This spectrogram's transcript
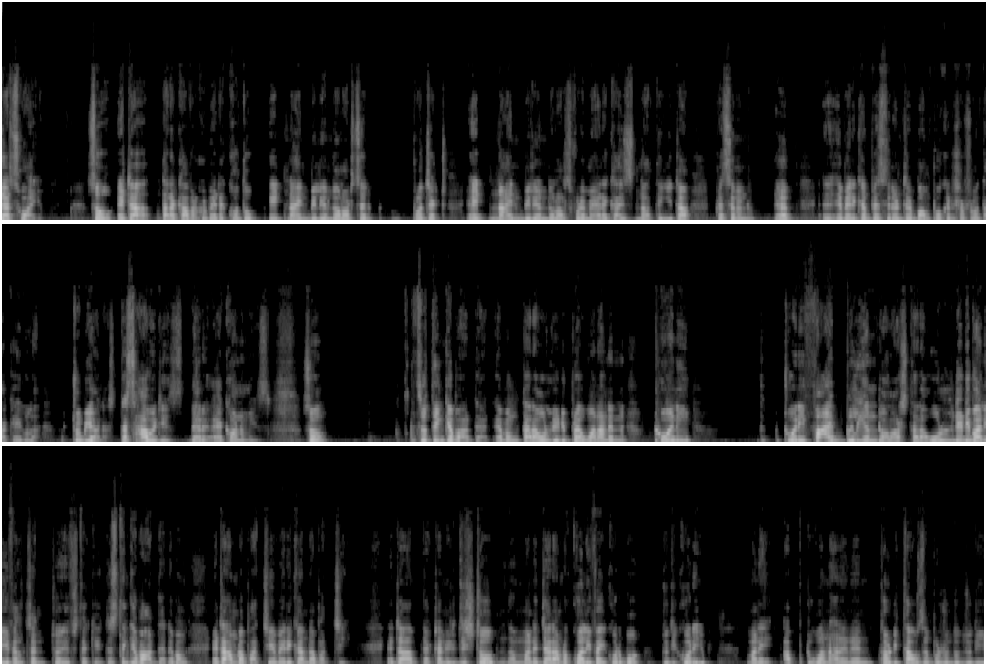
দ্যাটস ওয়াই সো এটা তারা কাভার করবে, এটা কত এইট নাইন বিলিয়ন ডলার্সের project eight nine billion dollars for America is nothing এটা প্রেসিডেন্ট আমেরিকান প্রেসিডেন্টের বাম পকেটে সবসময় থাকে এগুলা। টু বি অনার্স that's how it is there economies so so think about that এবং তারা অলরেডি প্রায় one hundred twenty twenty five billion dollars তারা অলরেডি বানিয়ে ফেলছেন টুয়েলভস থেকে। জাস্ট থিঙ্ক অ্যাবাউট দ্যাট এবং এটা আমরা পাচ্ছি আমেরিকানরা পাচ্ছি। এটা একটা নির্দিষ্ট মানে যারা আমরা কোয়ালিফাই করব, যদি করি মানে up to one hundred and thirty thousand পর্যন্ত যদি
